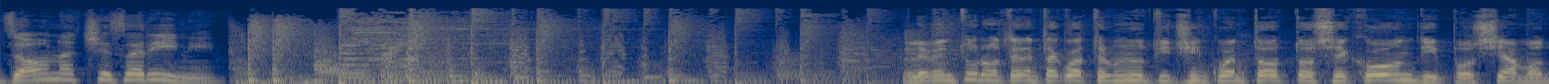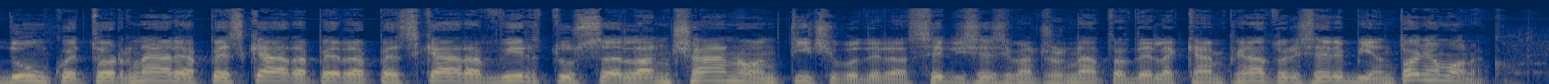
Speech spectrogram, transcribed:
Zona Cesarini. Le 21.34 minuti 58 secondi possiamo dunque tornare a Pescara per Pescara Virtus Lanciano, anticipo della sedicesima giornata del campionato di Serie B. Antonio Monaco.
